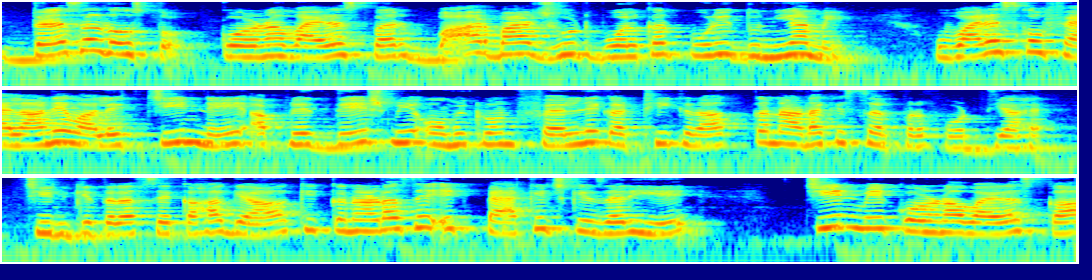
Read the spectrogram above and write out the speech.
दरअसल दोस्तों, कोरोना वायरस पर बार बार झूठ बोलकर पूरी दुनिया में वायरस को फैलाने वाले चीन ने अपने देश में ओमिक्रॉन फैलने का ठीकरा कनाडा के सर पर फोड़ दिया है। चीन की तरफ़ से कहा गया कि कनाडा से एक पैकेज के ज़रिए चीन में कोरोना वायरस का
